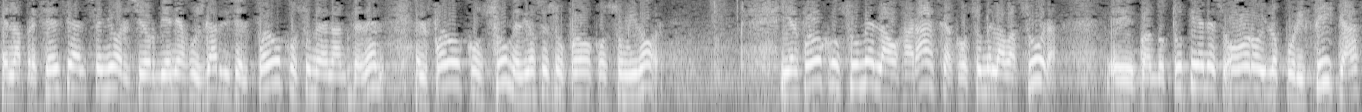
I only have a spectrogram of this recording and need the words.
En la presencia del Señor, el Señor viene a juzgar, dice, el fuego consume delante de él. El fuego consume, Dios es un fuego consumidor. Y el fuego consume la hojarasca, consume la basura. Eh, cuando tú tienes oro y lo purificas,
